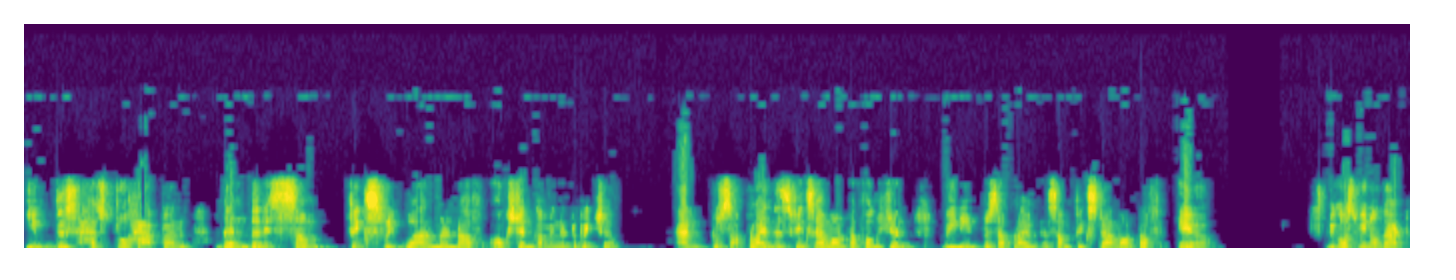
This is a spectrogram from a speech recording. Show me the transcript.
if this has to happen, then there is some fixed requirement of oxygen coming into picture. And to supply this fixed amount of oxygen, we need to supply some fixed amount of air. Because we know that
